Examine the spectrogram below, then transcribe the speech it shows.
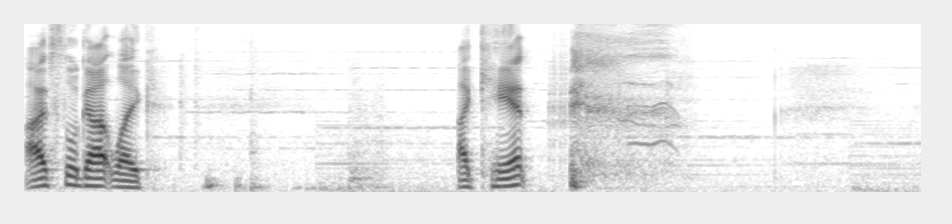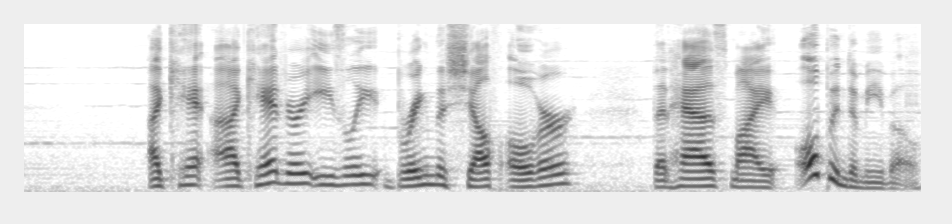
I've still got like I can't I can't I can't very easily bring the shelf over that has my opened amiibo.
